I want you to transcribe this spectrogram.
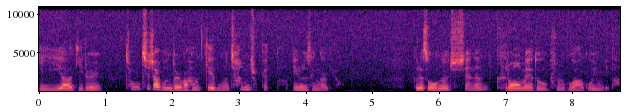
이 이야기를 청취자분들과 함께 해보면 참 좋겠다. 이런 생각이요. 그래서 오늘 주제는 그럼에도 불구하고입니다.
